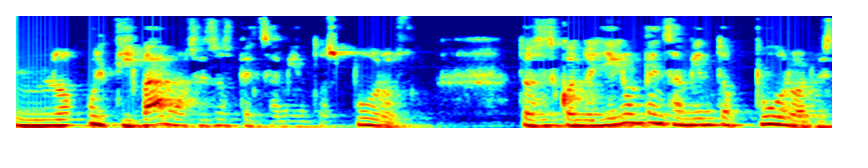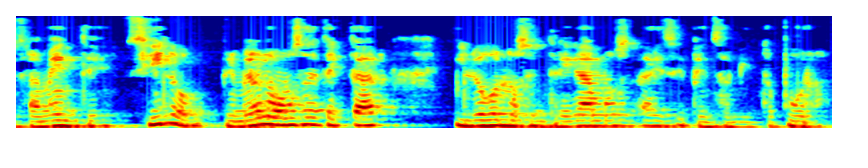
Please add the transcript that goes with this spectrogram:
no cultivamos esos pensamientos puros. Entonces, cuando llegue un pensamiento puro a nuestra mente, sí lo, primero lo vamos a detectar y luego nos entregamos a ese pensamiento puro.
